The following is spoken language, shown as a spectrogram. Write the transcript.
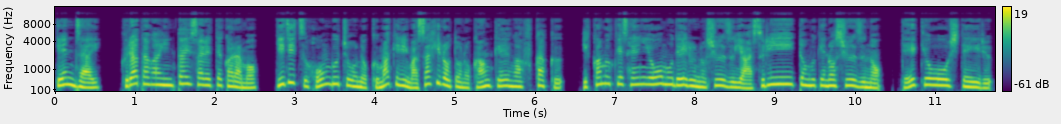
現在、倉田が引退されてからも、技術本部長の熊切正宏との関係が深く、イカ向け専用モデルのシューズやアスリート向けのシューズの提供をしている。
